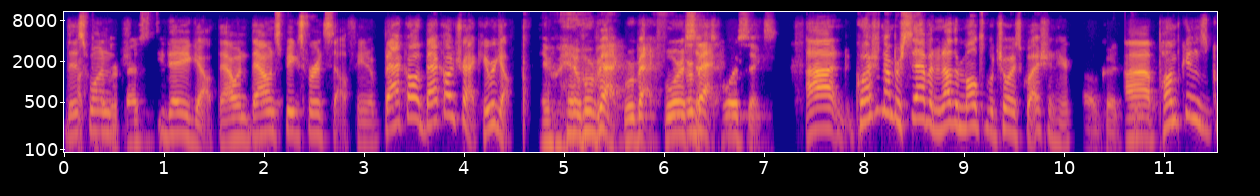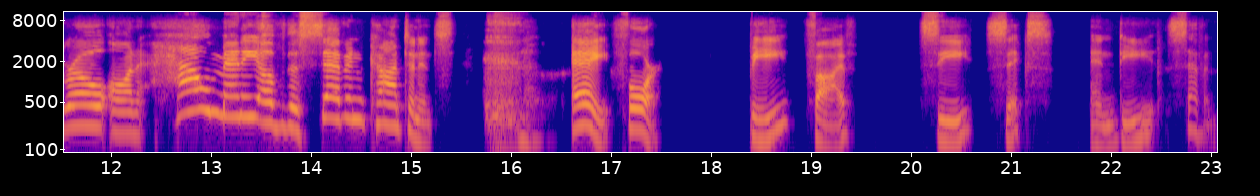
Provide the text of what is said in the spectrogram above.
This one, there you go. That one, that one speaks for itself. You know, back on, back on track. Here we go. We're back. We're back. Four We're six. back. Four six. Uh, question number seven, another multiple choice question here. Oh, good. Uh, pumpkins grow on how many of the seven continents? A, four, B, five, C, six, and D, seven.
